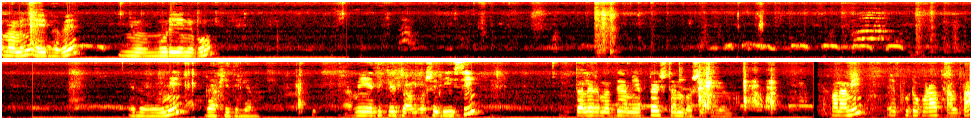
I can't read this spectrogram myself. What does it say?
এখন আমি এইভাবে মুড়িয়ে নেব। আমি রাখি দিলাম। আমি এদিকে জল বসে দিয়েছি। জলের মধ্যে আমি একটা স্ট্যান্ড বসে দিলাম। এখন আমি এই ফুটো করা থালটা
